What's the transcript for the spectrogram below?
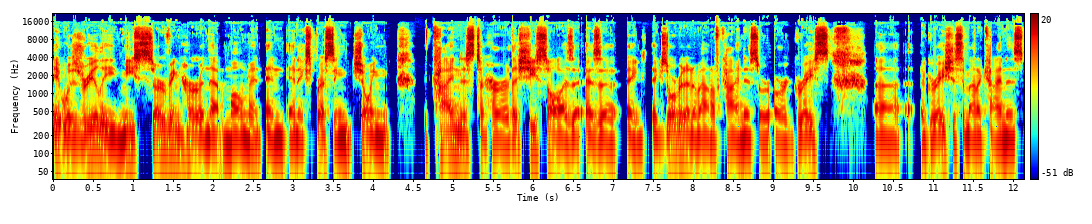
It was really me serving her in that moment and and expressing, showing kindness to her that she saw as a as a, exorbitant amount of kindness or or grace, uh, a gracious amount of kindness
